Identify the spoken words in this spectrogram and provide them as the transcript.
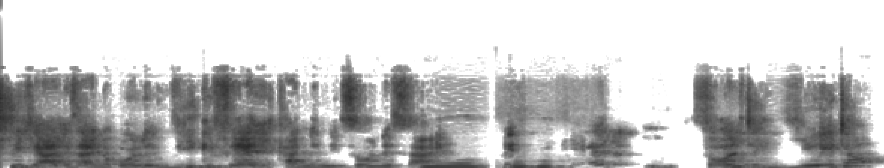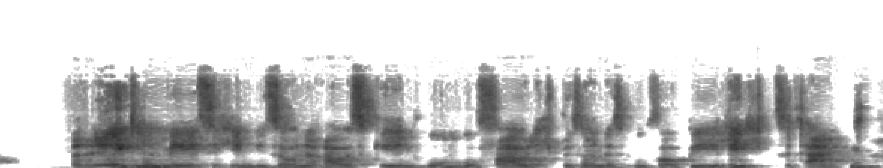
spielt ja alles eine Rolle. Wie gefährlich kann denn die Sonne sein? Mhm. Sollte jeder regelmäßig in die Sonne rausgehen, um UV-Licht, besonders UVB-Licht zu tanken,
